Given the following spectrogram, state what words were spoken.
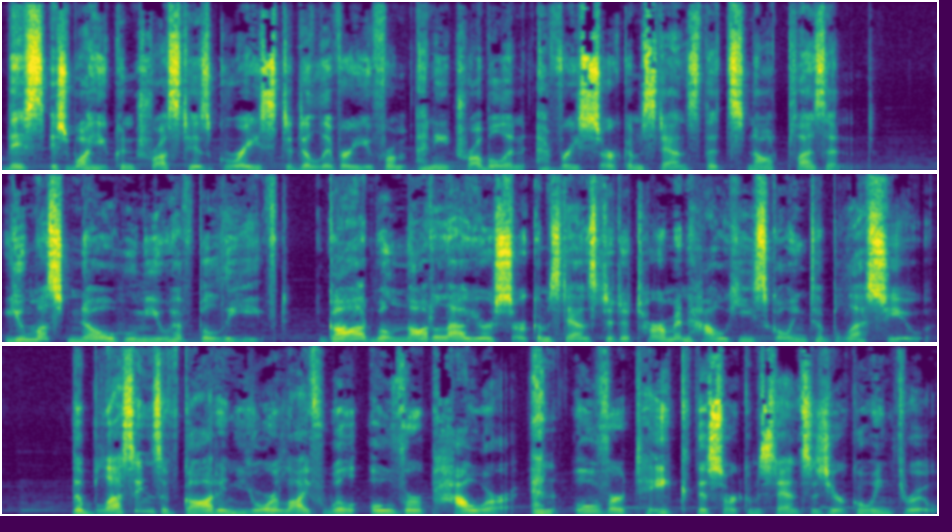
This is why you can trust His grace to deliver you from any trouble in every circumstance that's not pleasant. You must know whom you have believed. God will not allow your circumstance to determine how He's going to bless you. The blessings of God in your life will overpower and overtake the circumstances you're going through.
